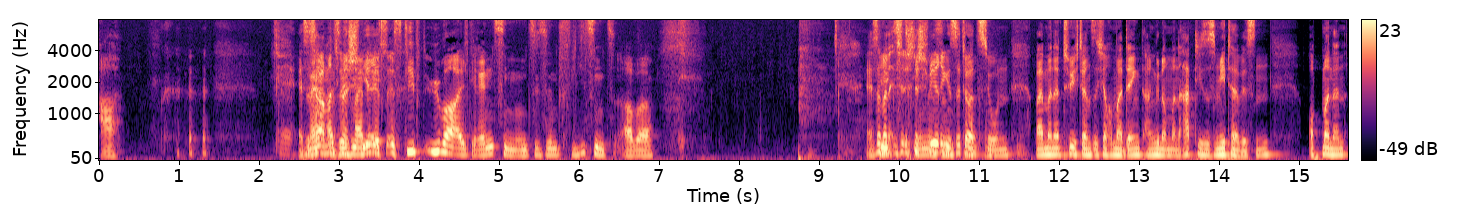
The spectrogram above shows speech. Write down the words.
ja. es ist Naja, aber also manchmal ich meine, schwierig. es, es gibt überall Grenzen und sie sind fließend, aber Es ist aber es ist eine schwierige Situation, weil man natürlich dann sich auch immer denkt, angenommen, man hat dieses Metawissen, ob man dann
